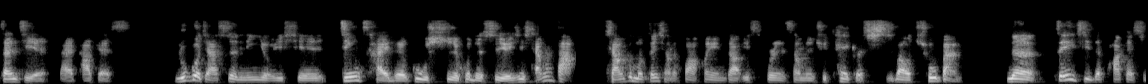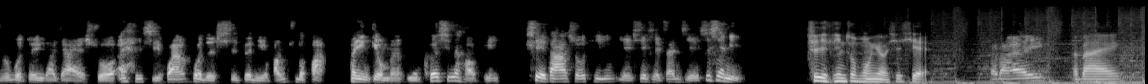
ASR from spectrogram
张杰来 Podcast。如果假设你有一些精彩的故事，或者是有一些想法想要跟我们分享的话，欢迎到 Eastbrain 上面去 Take 时报出版。那这一集的 Podcast 如果对于大家来说，哎，很喜欢，或者是对你有帮助的话，欢迎给我们五颗星的好评。谢谢大家收听，也谢谢詹杰，谢谢你，谢谢听众朋友，谢谢，拜拜，拜拜。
